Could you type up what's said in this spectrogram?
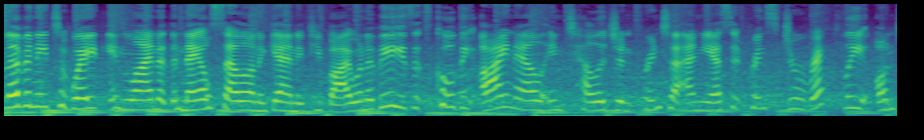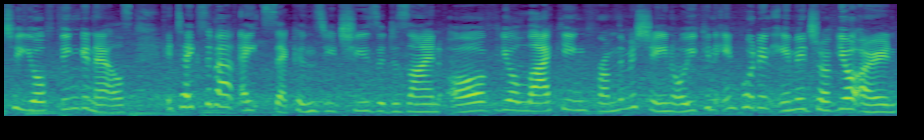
never need to wait in line at the nail salon again if you buy one of these. It's called the iNail Intelligent Printer, and yes, it prints directly onto your fingernails. It takes about eight seconds. You choose a design of your liking from the machine, or you can input an image of your own.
